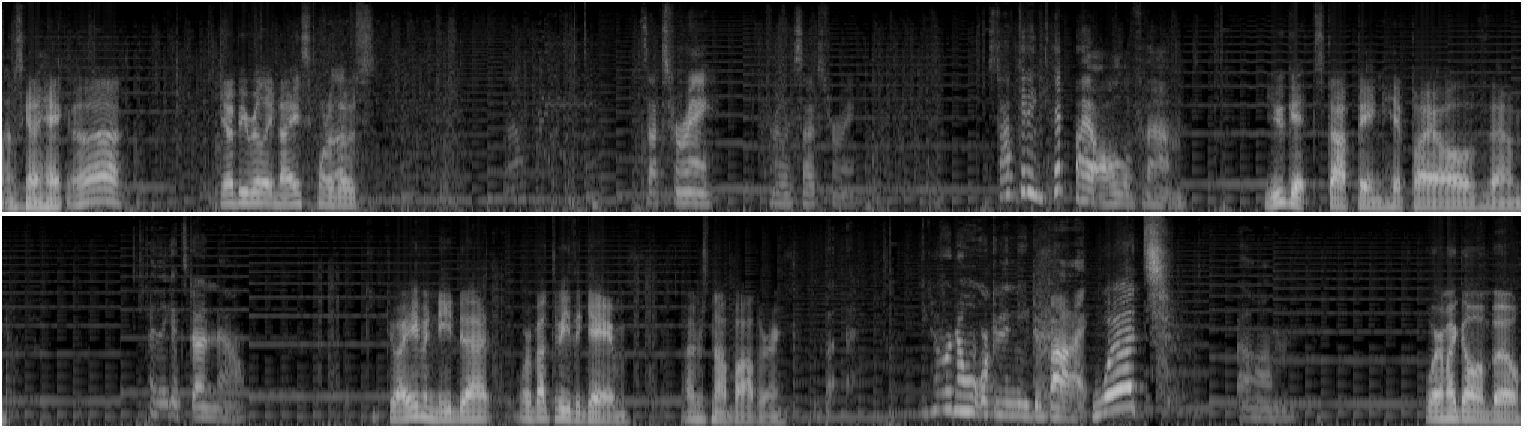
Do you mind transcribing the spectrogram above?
I'm just gonna hang. Ah. You know, it'd be really nice. One of Oops. those. Sucks for me. It really sucks for me. Stop getting hit by all of them. You get stop being hit by all of them. I think it's done now. Do I even need that? We're about to beat the game. I'm just not bothering. But you never know what we're gonna need to buy. What? Um, Where am I going, Boo?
